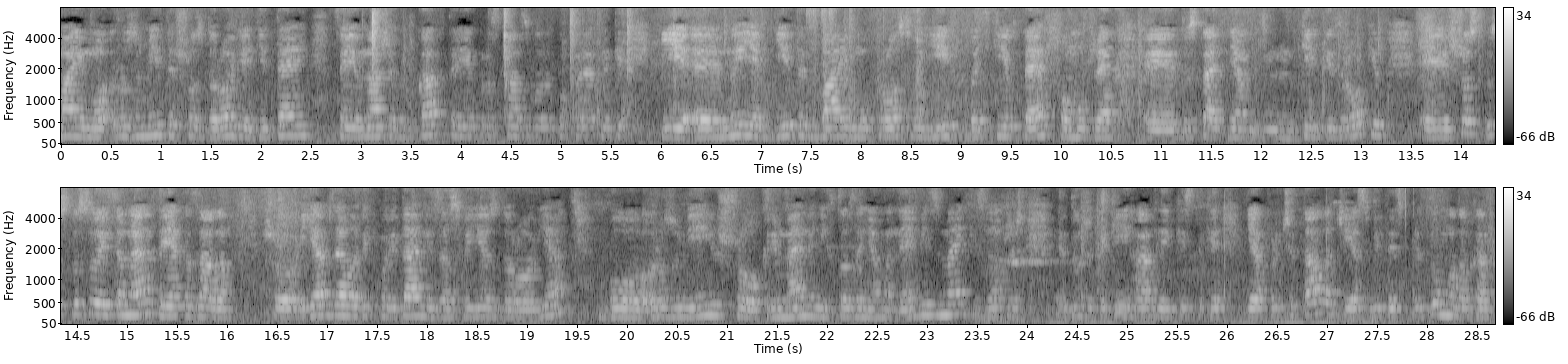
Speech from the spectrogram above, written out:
Маємо розуміти, що здоров'я дітей це є в наших руках, так як розказували попередники. І е, ми, як діти, дбаємо про своїх батьків теж, кому вже е, достатня кількість років. Е, що стосується мене, то я казала, що я взяла відповідальність за своє здоров'я, бо розумію, що крім мене ніхто за нього не візьме. І знову ж е, дуже такий гарний, якийсь такий, я прочитала, чи я собі десь придумала, кажу.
